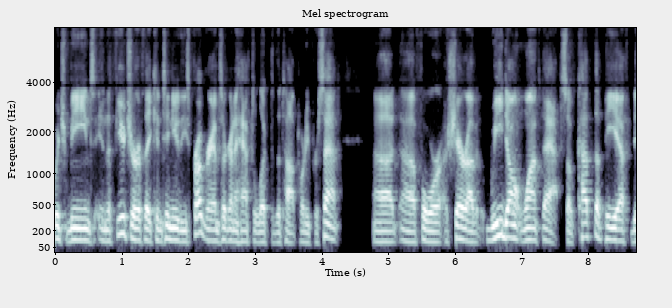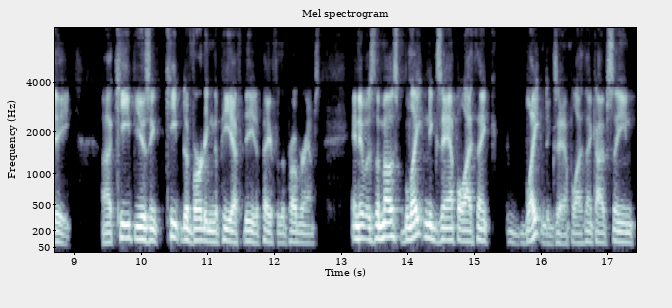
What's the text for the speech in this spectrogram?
which means in the future if they continue these programs they're going to have to look to the top 20% uh, uh, for a share of it. We don't want that. So cut the pfd uh, keep using keep diverting the pfd to pay for the programs. And it was the most blatant example i think blatant example i think i've seen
